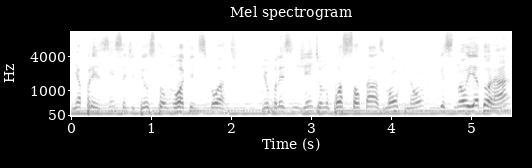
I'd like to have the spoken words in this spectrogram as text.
E a presença de Deus tomou aquele escorte. E eu falei assim, gente, eu não posso soltar as mãos que não, porque senão eu ia adorar.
